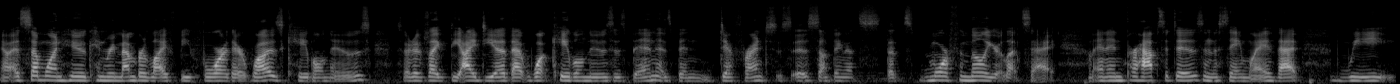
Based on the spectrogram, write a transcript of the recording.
you know, as someone who can remember life before there was cable news, sort of like the idea that what cable news has been has been different is, is something that's that's more familiar, let's say. And then perhaps it is in the same way that we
